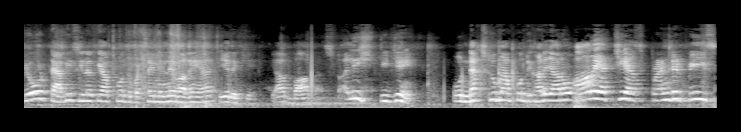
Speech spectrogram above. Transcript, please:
प्योर टैबी सिलर के आपको दुपट्टे मिलने वाले हैं। ये देखिए, क्या बात है स्टाइलिश चीज़ें। और नेक्स्ट लुक मैं आपको दिखाने जा रहा हूँ R H S branded piece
